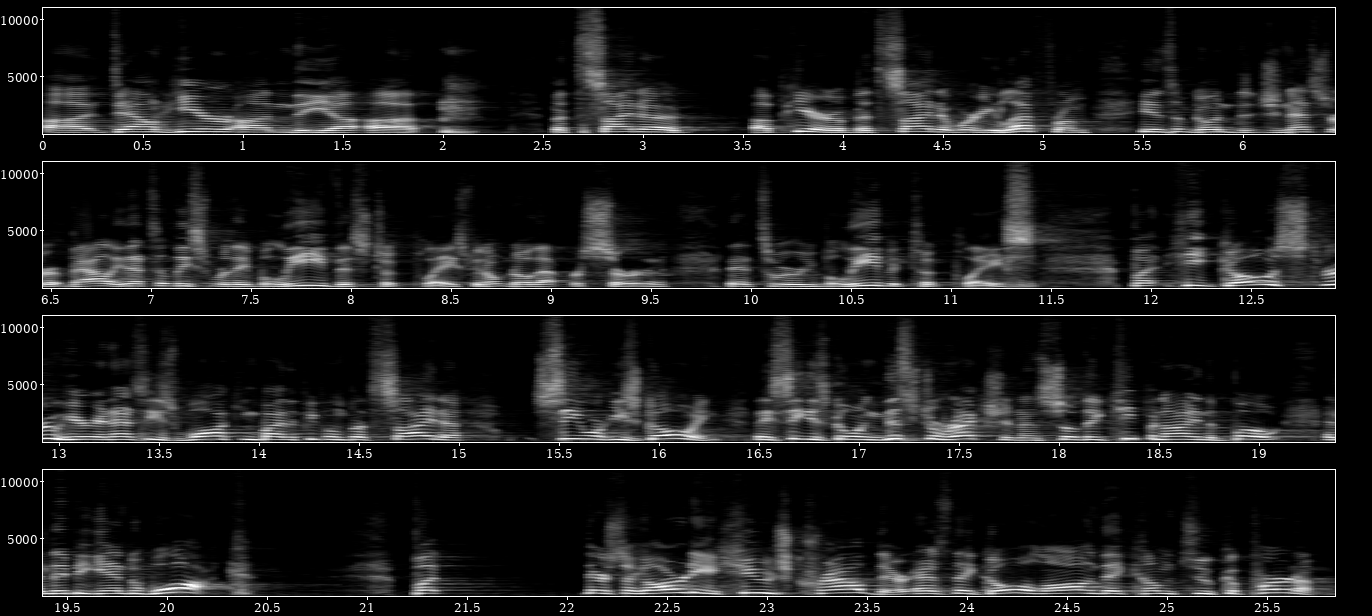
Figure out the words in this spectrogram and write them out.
uh, down here on the uh, uh, Bethsaida, up here, Bethsaida, where he left from, he ends up going to the Gennesaret Valley. That's at least where they believe this took place. We don't know that for certain. That's where we believe it took place. But he goes through here, and as he's walking by the people in Bethsaida, see where he's going. They see he's going this direction, and so they keep an eye on the boat, and they begin to walk. But there's already a huge crowd there. As they go along, they come to Capernaum.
